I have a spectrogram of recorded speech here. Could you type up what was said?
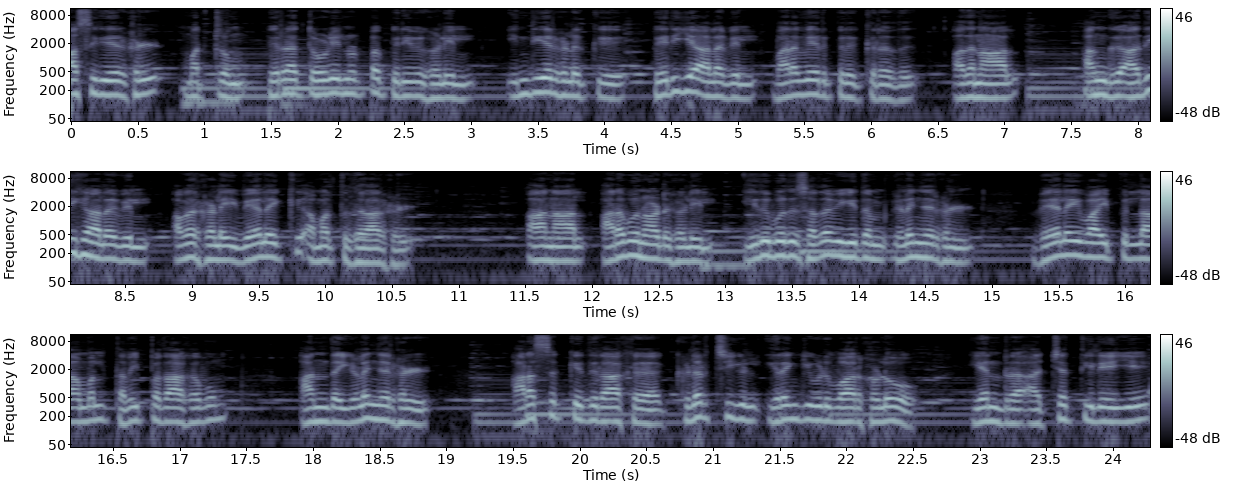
ஆசிரியர்கள் மற்றும் பிற தொழில்நுட்ப பிரிவுகளில் இந்தியர்களுக்கு பெரிய அளவில் வரவேற்பு இருக்கிறது அதனால் அங்கு அதிக அளவில் அவர்களை வேலைக்கு அமர்த்துகிறார்கள். ஆனால் அரபு நாடுகளில் இருபது சதவிகிதம் இளைஞர்கள் வேலைவாய்ப்பில்லாமல் தவிப்பதாகவும் அந்த இளைஞர்கள் அரசுக்கு எதிராக கிளர்ச்சியில் இறங்கிவிடுவார்களோ என்ற அச்சத்திலேயே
